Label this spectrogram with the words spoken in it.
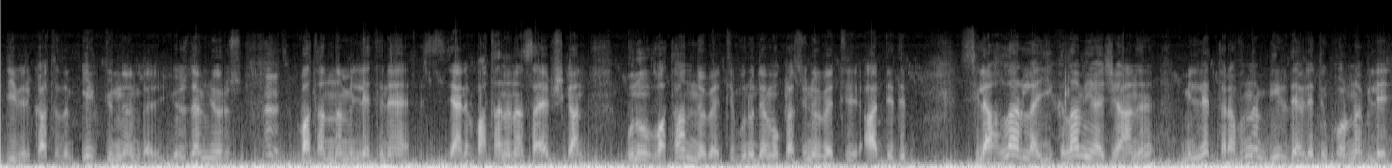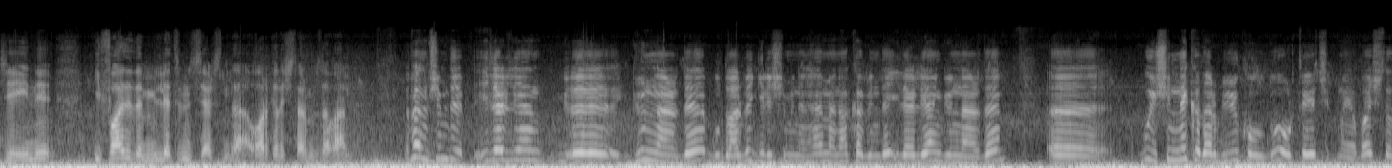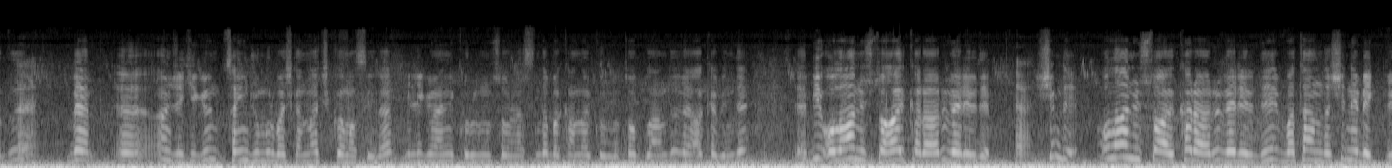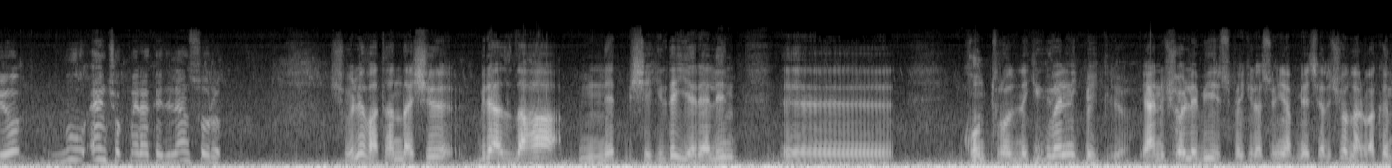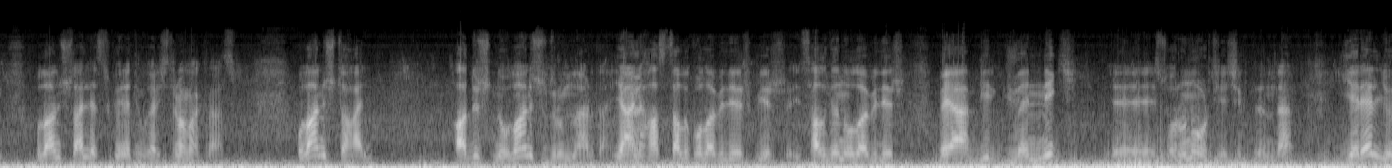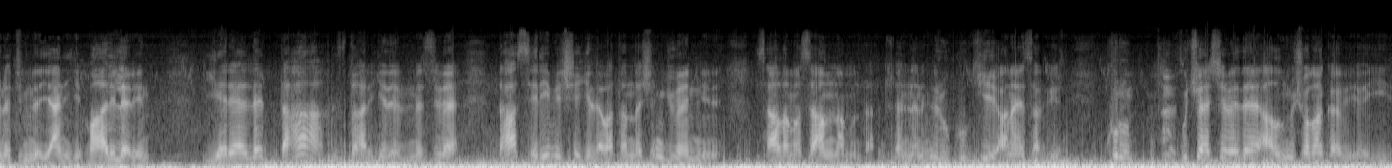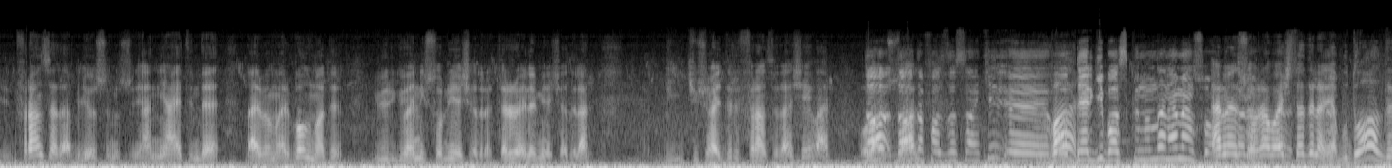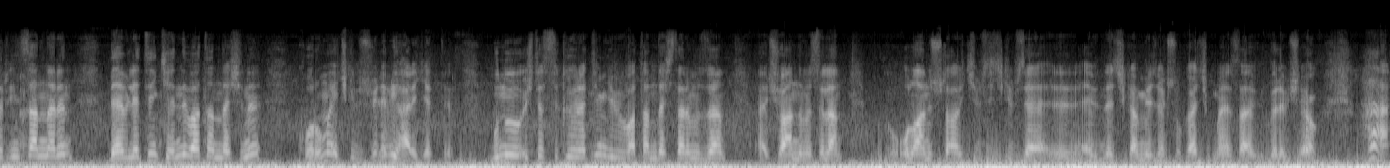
ciddi bir katılım ilk günden beri gözlemliyoruz. Evet. Vatanına, milletine yani vatanına sahip çıkan bunu vatan nöbeti, bunu demokrasi nöbeti addedip silahlarla yıkılamayacağını millet tarafından bir devletin korunabileceğini ifade eden milletin içerisinde o arkadaşlarımız da varlar. Efendim şimdi ilerleyen e, günlerde bu darbe girişiminin hemen akabinde ilerleyen günlerde e, bu işin ne kadar büyük olduğu ortaya çıkmaya başladı. Evet. Ve e, önceki gün Sayın Cumhurbaşkanı'nın açıklamasıyla Milli Güvenlik Kurulu'nun sonrasında Bakanlar Kurulu toplandı ve akabinde e, bir olağanüstü hal kararı verildi. Evet. Şimdi olağanüstü hal kararı verildi. Vatandaşı ne bekliyor? Bu en çok merak edilen soru. Şöyle vatandaşı biraz daha net bir şekilde yerelin eee kontrolündeki güvenlik bekliyor. Yani şöyle bir spekülasyon yapmaya çalışıyorlar. Bakın olağanüstü halle sıkı yönetimi karıştırmamak lazım. Olağanüstü hal adı üstünde olağanüstü durumlarda yani Evet. hastalık olabilir, bir salgın olabilir veya bir güvenlik eee, sorunu ortaya çıktığında yerel yönetimde yani valilerin yerelde daha hızlı hareket edebilmesi ve seri bir şekilde vatandaşın güvenliğini sağlaması anlamında düzenlenen bir hukuki anayasal bir kurum. Evet. Bu çerçevede alınmış olan Fransa'da biliyorsunuz yani nihayetinde darbe marbe olmadı. Bir güvenlik sorunu yaşadılar. Terör eylemi yaşadılar. Bir iki üç aydır Fransa'da şey var. Daha, olağanüstü daha da fazla sanki e, Var. o dergi baskınından hemen sonra Hemen karar- sonra Evet, başladılar. Ya bu doğaldır. İnsanların devletin kendi vatandaşını koruma içgüdüsüyle bir harekettir. Bunu işte sıkı yönetim gibi vatandaşlarımıza e, şu anda mesela olağanüstü hal kimse hiç kimse e, evinde çıkamayacak, sokağa çıkmaya böyle bir şey yok. Ha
